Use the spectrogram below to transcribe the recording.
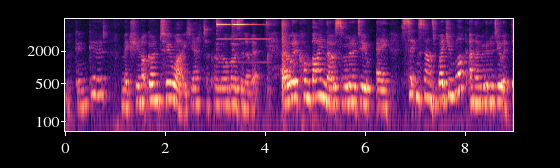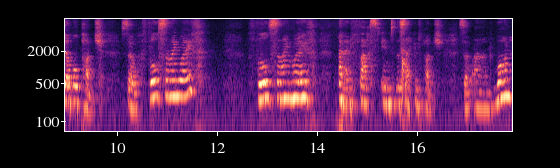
Looking good. Make sure you're not going too wide, yeah? Tuck those elbows in a bit. Uh, we're going to combine those, so we're going to do a sitting stance wedging block and then we're going to do a double punch. So full sine wave, full sine wave, and then fast into the second punch. So and one,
